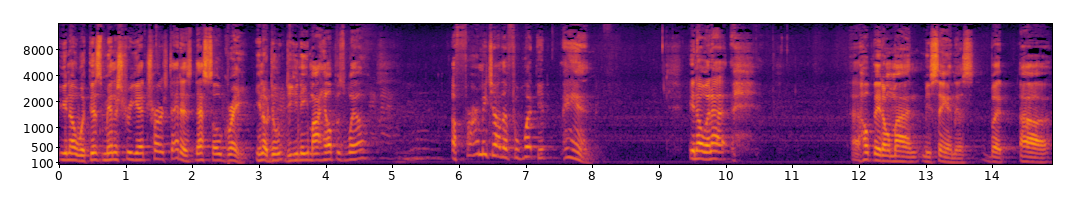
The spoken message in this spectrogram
you know, with this ministry at church. That is, that's so great. You know, do, do you need my help as well? Affirm each other for what it, man. You know, and I, I hope they don't mind me saying this, but uh,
